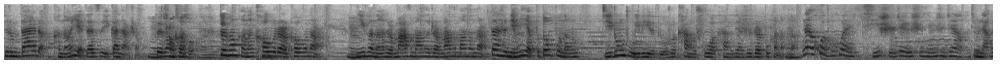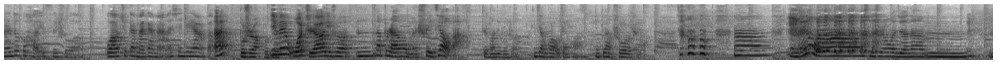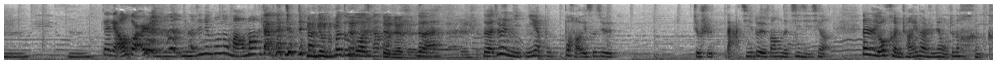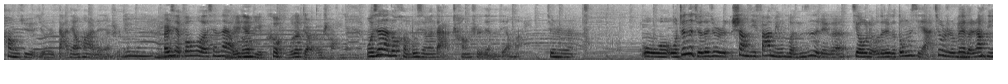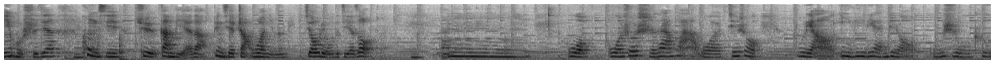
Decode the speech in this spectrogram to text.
就这么待着，可能也在自己干点什么。嗯对方可上厕所呢。对方可能抠个这儿抠个那儿，嗯你可能就是抹擦抹擦这儿抹擦抹擦那儿，但是你们也不都不能集中注意力的，比如说看个书啊，看个电视，这是不可能的。那会不会其实这个事情是这样的，就是两个人都不好意思说我要去干嘛干嘛了，先这样吧。哎，不是不，因为我只要一说，嗯，那不然我们睡觉吧，对方就会说，你想挂我电话，你不想说了是吧？嗯，也没有啊，其实我觉得，嗯嗯嗯，再聊会儿。你们今天工作忙吗？大概就这样就过渡过去了。对对对对还真是。对，就是你，你也不不好意思去，就是打击对方的积极性。但是有很长一段时间，我真的很抗拒，就是打电话这件事情。嗯，而且包括现在我一天比客服的点儿都长。我现在都很不喜欢打长时间的电话，就是我我我真的觉得，就是上帝发明文字这个交流的这个东西啊，就是为了让你有时间空隙去干别的，并且掌握你们交流的节奏。嗯，我我说实在话，我接受不了异地恋这种无时无刻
